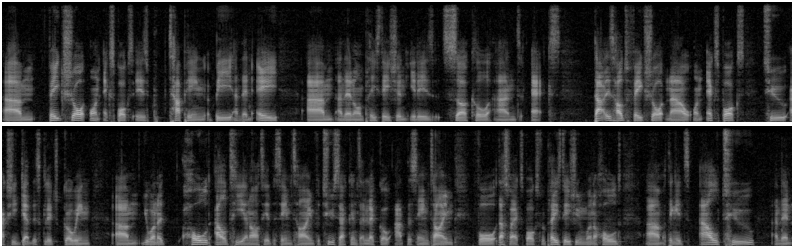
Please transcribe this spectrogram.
Um, fake shot on Xbox is tapping B and then A, um, and then on PlayStation it is circle and X. That is how to fake shot now on Xbox to actually get this glitch going. Um, you want to hold LT and RT at the same time for two seconds and let go at the same time. For that's for Xbox. For PlayStation, you want to hold um, I think it's L2 and then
